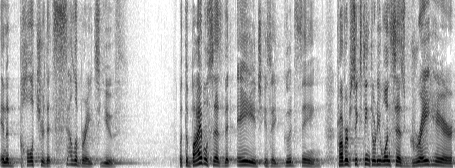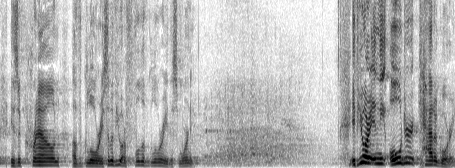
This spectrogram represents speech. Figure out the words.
in a culture that celebrates youth. But the Bible says that age is a good thing. Proverbs 16:31 says gray hair is a crown of glory. Some of you are full of glory this morning. if you are in the older category,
